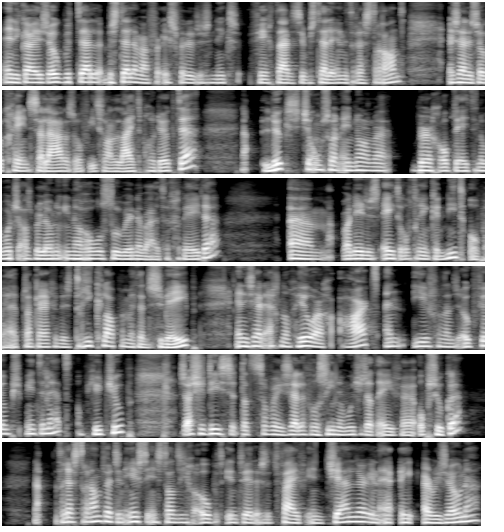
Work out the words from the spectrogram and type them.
En die kan je dus ook bestellen, bestellen maar er is verder dus niks vegetarisch te bestellen in het restaurant. Er zijn dus ook geen salades of iets van light producten. Nou, lukt het je om zo'n enorme burger op te eten, dan word je als beloning in een rolstoel weer naar buiten gereden. Ehm, wanneer je dus eten of drinken niet op hebt, dan krijg je dus drie klappen met een zweep. En die zijn echt nog heel erg hard. En hiervan zijn dus ook filmpjes op internet, op YouTube. Dus als je die, dat zo voor jezelf wil zien, dan moet je dat even opzoeken. Nou, het restaurant werd in eerste instantie geopend in 2005 in Chandler in Arizona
